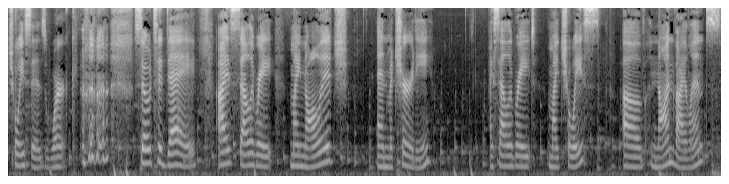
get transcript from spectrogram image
choices, work. so, today I celebrate my knowledge and maturity. I celebrate my choice of nonviolence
